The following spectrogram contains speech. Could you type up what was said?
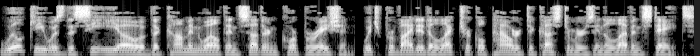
Willkie was the CEO of the Commonwealth and Southern Corporation, which provided electrical power to customers in 11 states.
